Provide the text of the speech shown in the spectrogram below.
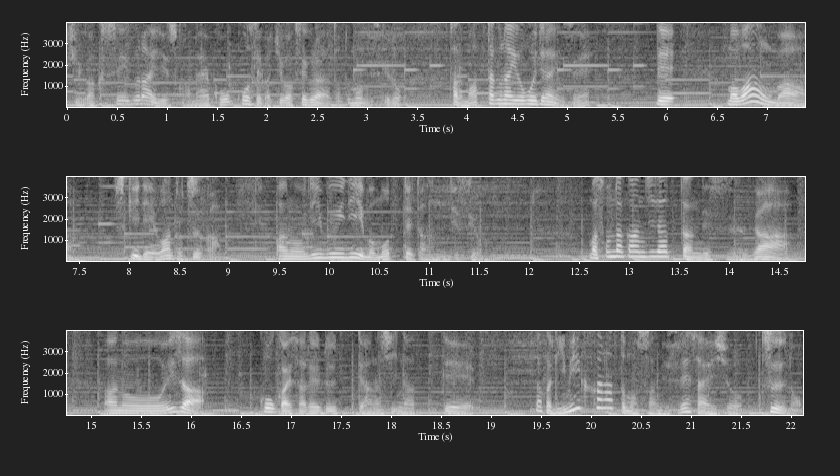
中学生ぐらいですかね。高校生か中学生ぐらいだったと思うんですけどただ全く内容覚えてないんですね。で、まあ、1は好きで1と2か。あの DVD も持ってたんですよ。まあそんな感じだったんですがあのいざ公開されるって話になってなんかリメイクかなと思ってたんですね最初。2の。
